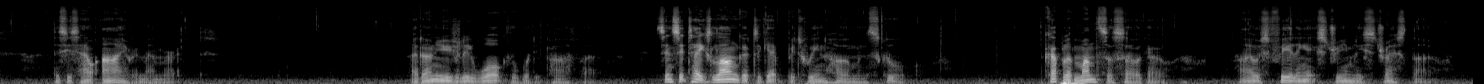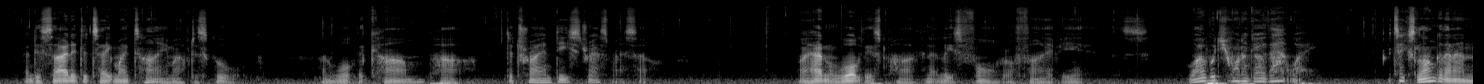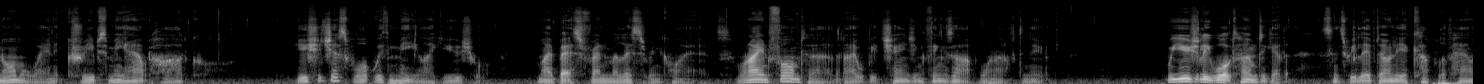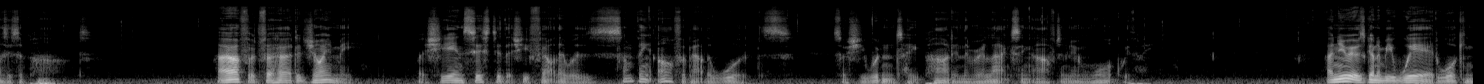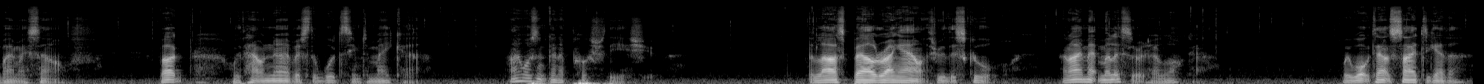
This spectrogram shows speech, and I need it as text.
this is how I remember it. I don't usually walk the wooded path though since it takes longer to get between home and school. A couple of months or so ago, I was feeling extremely stressed though, and decided to take my time after school and walk the calm path to try and de-stress myself. I hadn't walked this path in at least four or five years. Why would you want to go that way? It takes longer than our normal way and it creeps me out hardcore. You should just walk with me like usual my best friend Melissa inquired, when I informed her that I would be changing things up one afternoon. We usually walked home together, since we lived only a couple of houses apart. I offered for her to join me, but she insisted that she felt there was something off about the woods, so she wouldn't take part in the relaxing afternoon walk with me. I knew it was going to be weird walking by myself, but with how nervous the woods seemed to make her, I wasn't going to push the issue. The last bell rang out through the school, and I met Melissa at her locker. We walked outside together,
